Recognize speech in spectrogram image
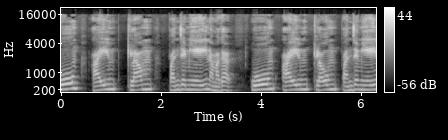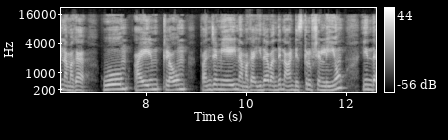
ஓம் ஐம் க்ளம் பஞ்சமியை நமக. ஓம் ஐம் க்ளௌம் பஞ்சமியை நமக. ஓம் ஐம் க்ளௌம் பஞ்சமியை நமக. இதை வந்து நான் டிஸ்கிரிப்ஷன்லேயும் இந்த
